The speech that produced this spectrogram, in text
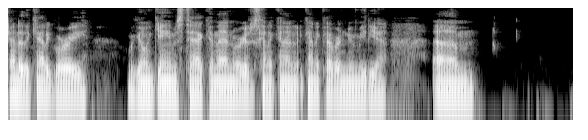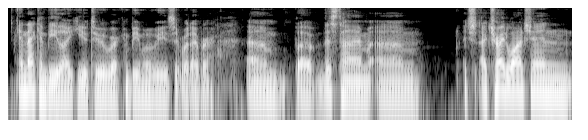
kind of the category. We're going games tech, and then we're just kind of kind of kind of cover new media, um, and that can be like YouTube or it can be movies or whatever. Um, but this time, um, I, I tried watching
